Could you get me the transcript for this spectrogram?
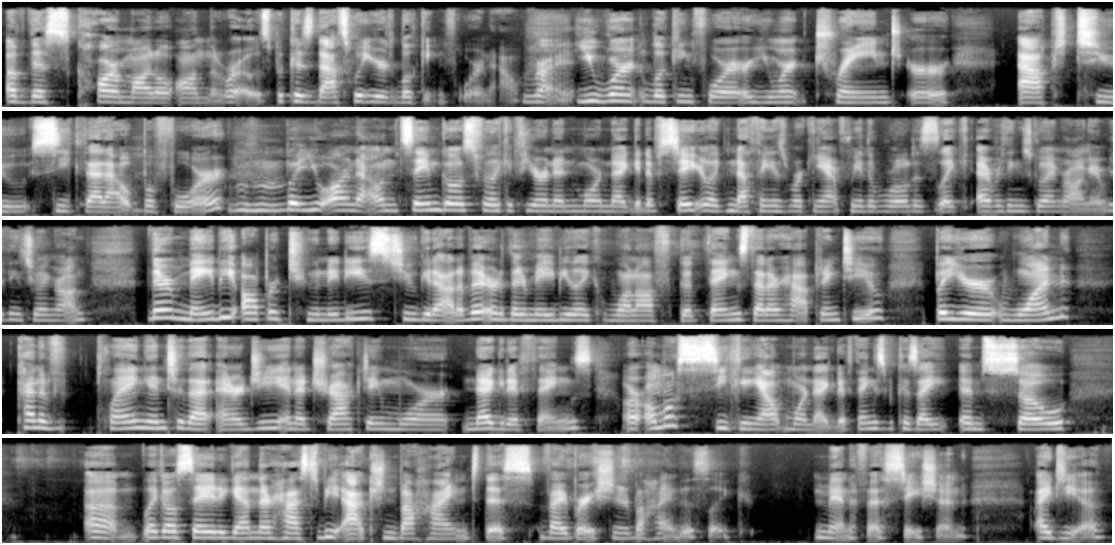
of this car model on the roads because that's what you're looking for now. Right. You weren't looking for it or you weren't trained or apt to seek that out before, mm-hmm. but you are now. And same goes for like if you're in a more negative state, you're like nothing is working out for me. The world is like everything's going wrong, everything's going wrong. There may be opportunities to get out of it, or there may be like one-off good things that are happening to you, but you're one kind of playing into that energy and attracting more negative things, or almost seeking out more negative things because I am so. Um, like I'll say it again, there has to be action behind this vibration and behind this like manifestation idea.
